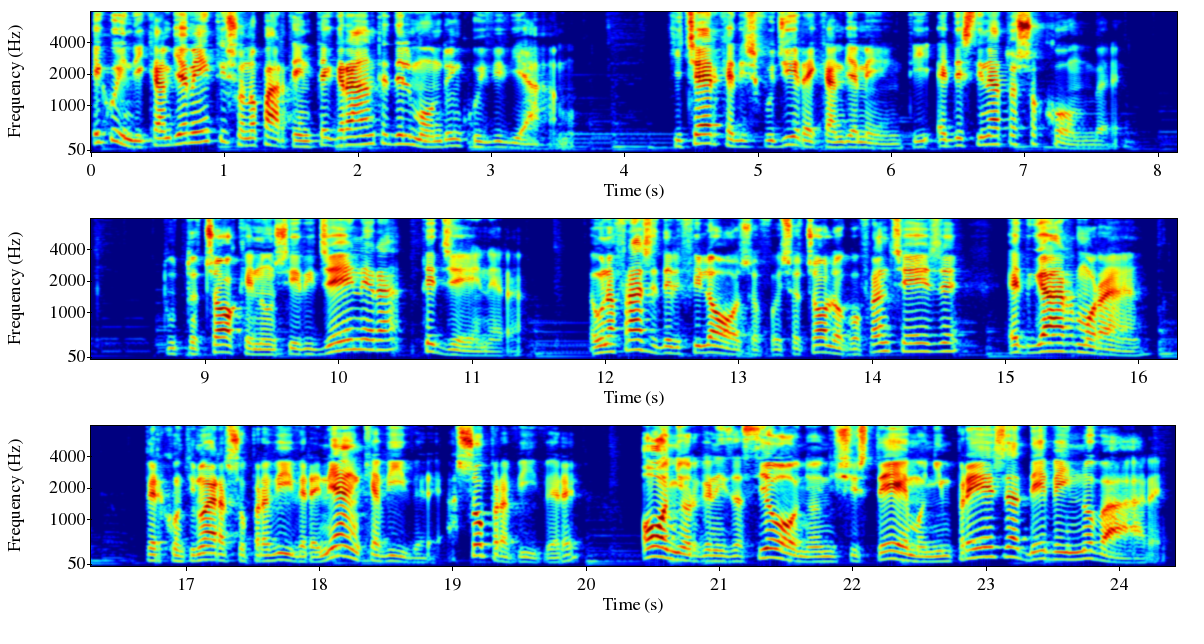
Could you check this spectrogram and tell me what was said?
e quindi i cambiamenti sono parte integrante del mondo in cui viviamo. Chi cerca di sfuggire ai cambiamenti è destinato a soccombere. Tutto ciò che non si rigenera, degenera. È una frase del filosofo e sociologo francese Edgar Morin. Per continuare a sopravvivere, neanche a vivere, a sopravvivere, ogni organizzazione, ogni sistema, ogni impresa deve innovare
